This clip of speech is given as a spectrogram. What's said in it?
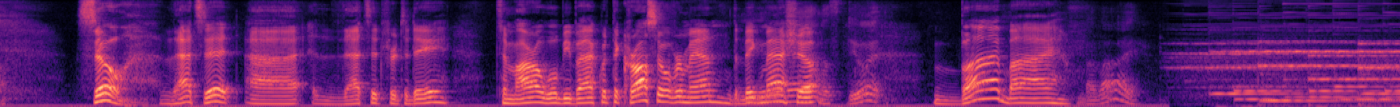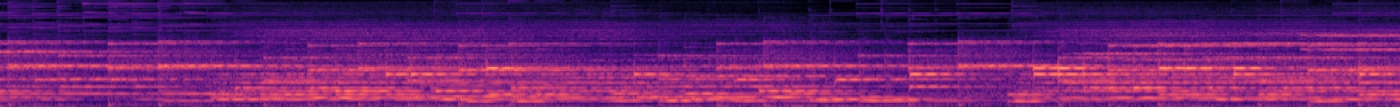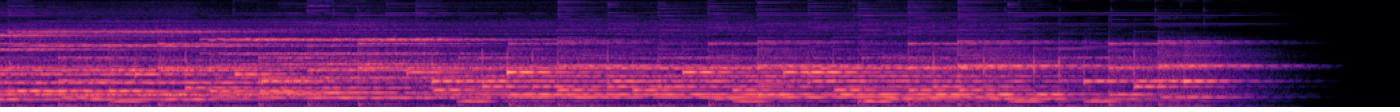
So that's it. Uh, that's it for today. Tomorrow we'll be back with the crossover, man, the big Yeah, mashup. Let's do it. Bye bye. Bye bye.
